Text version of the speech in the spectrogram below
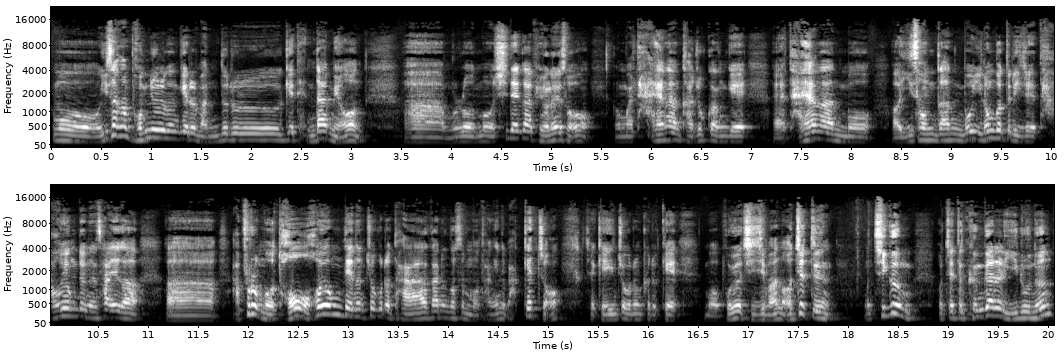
뭐 이상한 법률 관계를 만들게 된다면 아 물론 뭐 시대가 변해서 정말 다양한 가족 관계, 에, 다양한 뭐 어, 이성 간 뭐 이런 것들이 이제 다 허용되는 사회가 아, 앞으로 뭐 더 허용되는 쪽으로 다가가는 것은 뭐 당연히 맞겠죠. 제 개인적으로는 그렇게 뭐 보여지지만 어쨌든 지금 어쨌든 근간을 이루는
